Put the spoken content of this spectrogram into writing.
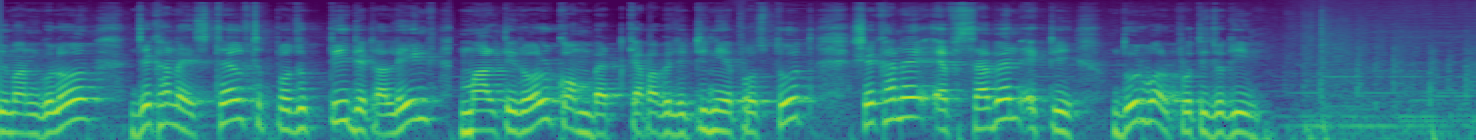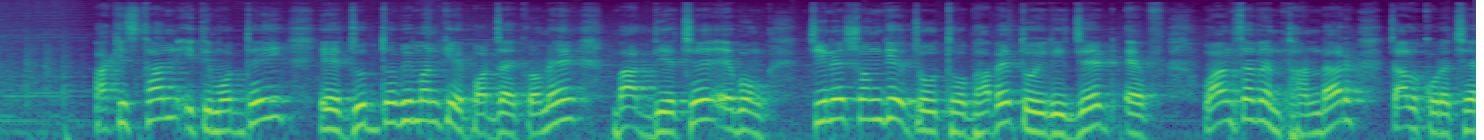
বিমানগুলো, যেখানে স্টেলথ প্রযুক্তি data link multi role combat capability নিয়ে প্রস্তুত, সেখানে এফ সেভেন একটি দুর্বল প্রতিযোগী। পাকিস্তান ইতিমধ্যেই এ যুদ্ধ বিমানকে পর্যায়ক্রমে বাদ দিয়েছে এবং চীনের সঙ্গে যৌথভাবে তৈরি Z F one seven thunder চালু করেছে।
